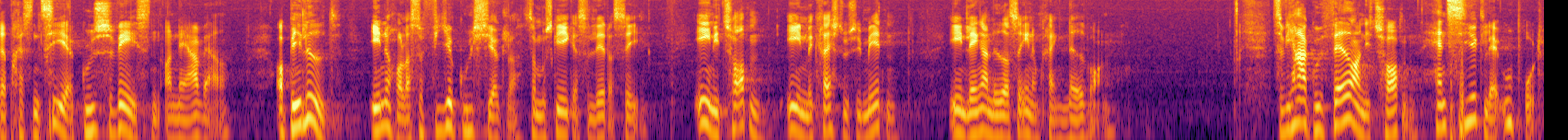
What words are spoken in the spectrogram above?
repræsenterer Guds væsen og nærværet. Og billedet indeholder så fire guldcirkler, som måske ikke er så let at se. En i toppen, en med Kristus i midten, en længere ned og så en omkring nadvåren. Så vi har Gud faderen i toppen. Hans cirkel er ubrudt.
